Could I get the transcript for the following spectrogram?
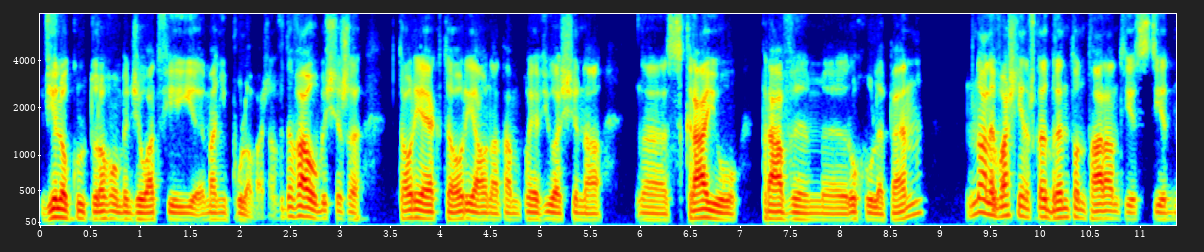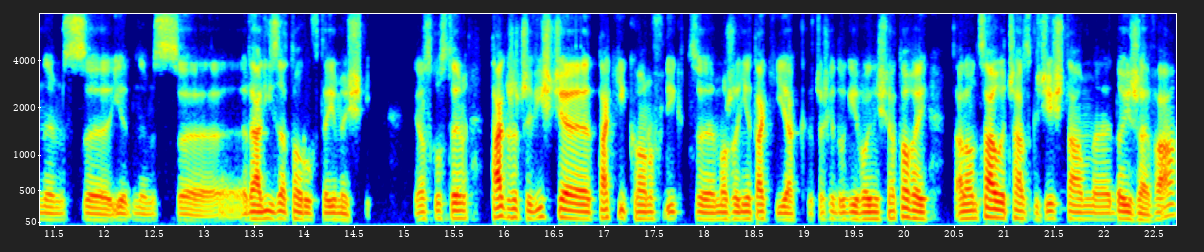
wielokulturową będzie łatwiej manipulować. No, wydawałoby się, że teoria jak teoria, ona tam pojawiła się na skraju prawym ruchu Le Pen, no ale właśnie na przykład Brenton Tarrant jest jednym z, jednym z realizatorów tej myśli. W związku z tym, tak, rzeczywiście taki konflikt, e, może nie taki jak w czasie II wojny światowej, ale on cały czas gdzieś tam e, dojrzewa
